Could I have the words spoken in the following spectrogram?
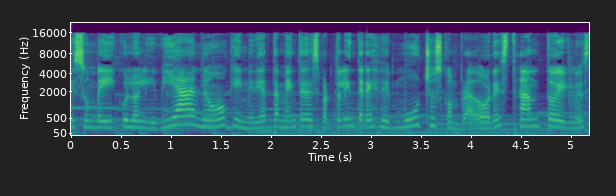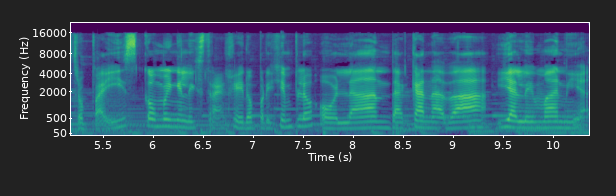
Es un vehículo liviano que inmediatamente despertó el interés de muchos compradores, tanto en nuestro país como en el extranjero. Por ejemplo, Holanda, Canadá, y Alemania.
